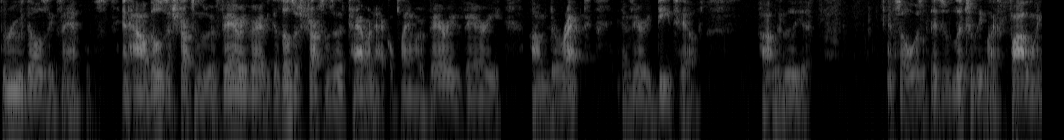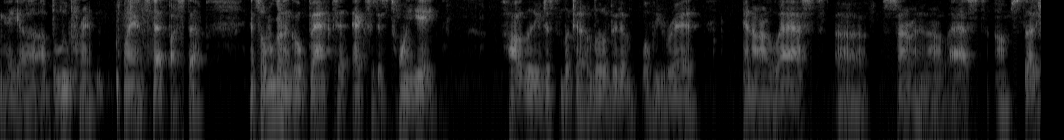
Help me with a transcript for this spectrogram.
through those examples and how those instructions were very very because those instructions of the tabernacle plan were very very um, direct and very detailed. Hallelujah. And so it was, it was literally like following a, uh, a blueprint plan step by step. And so we're going to go back to exodus 28 hallelujah. Just to look at a little bit of what we read in our last uh, sermon, in our last um, study.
